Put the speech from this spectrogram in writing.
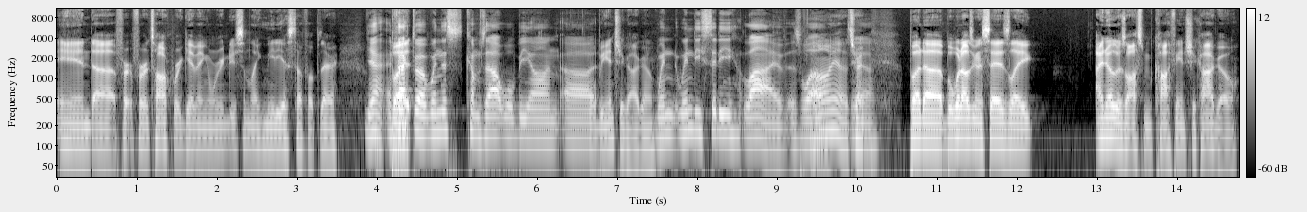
and uh, for for a talk we're giving, and we're gonna do some like media stuff up there. Yeah. In But- fact, uh, when this comes out, we'll be on uh, we'll be in Chicago. Win- Windy City Live as well. Oh, yeah, that's right. But uh, but what I was gonna say is like, I know there's awesome coffee in Chicago,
